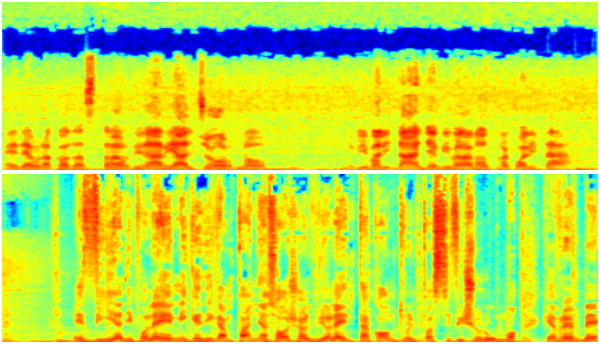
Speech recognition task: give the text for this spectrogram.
ed è una cosa straordinaria al giorno. Viva l'Italia, viva la nostra qualità e via di polemiche di campagna social violenta contro il pastificio Rummo che avrebbe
